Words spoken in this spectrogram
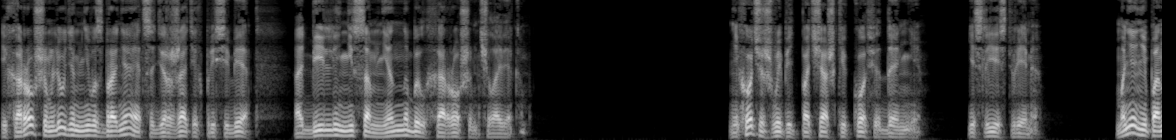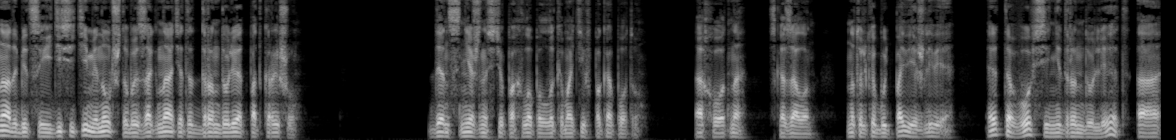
И хорошим людям не возбраняется держать их при себе, а Билли, несомненно, был хорошим человеком. «Не хочешь выпить по чашке кофе, Денни, если есть время? Мне не понадобится и десяти минут, чтобы загнать этот драндулет под крышу». Дэн с нежностью похлопал локомотив по капоту. «Охотно», — сказал он, — «но только будь повежливее это вовсе не драндулет, а...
